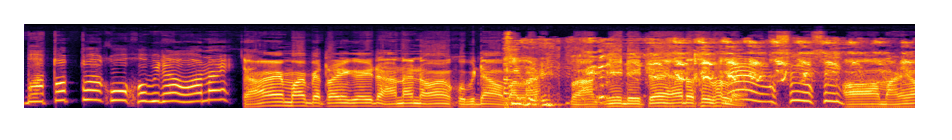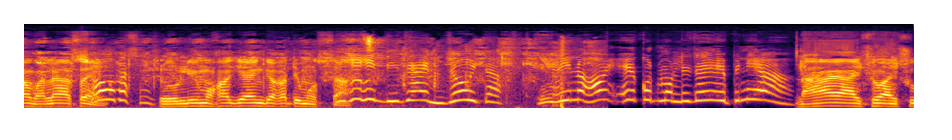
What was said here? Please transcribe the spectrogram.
বাটততো একো অসুবিধা হোৱা নাই। তাই মই বেটাৰী গাড়ীত অহা নাই নহয় অসুবিধা হ'ব নাই বাকী দেউতাই ইয়াত আছে ভালে অ মাৰিও ভালে আছে। চুলি মুখা গিয়া এনেকে কাটি মোচা ডিজাইন যৌ এতিয়া হেৰি নহয় এই ক'ত মলি যায় এইপিনি নাই আহিছো আহিছো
